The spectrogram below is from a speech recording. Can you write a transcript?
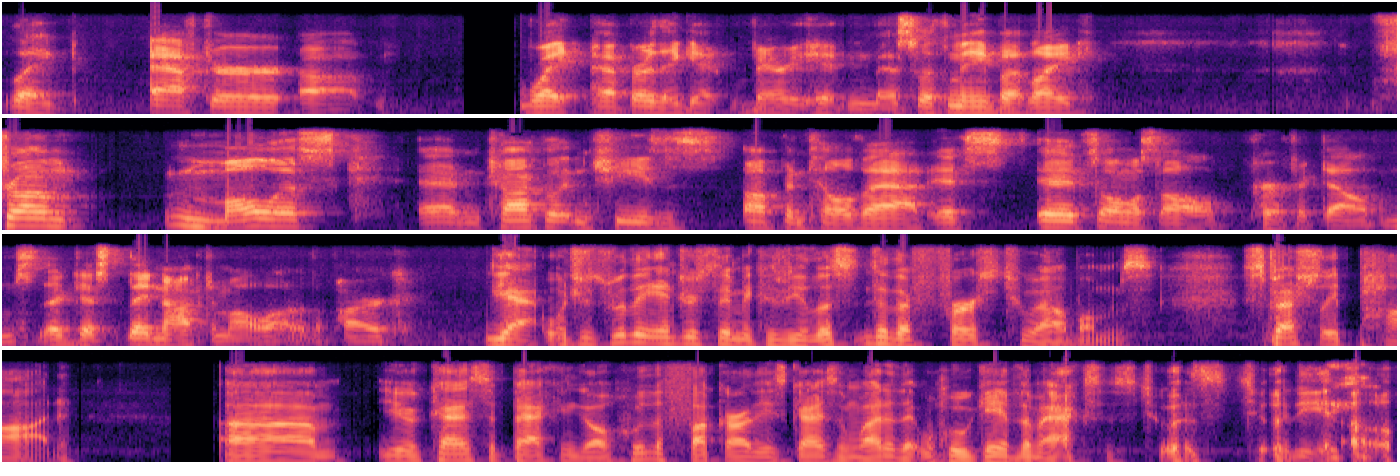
like after uh, White Pepper, they get very hit and miss with me. But like from Mollusk and chocolate and cheese up until that it's it's almost all perfect albums they're just they knocked them all out of the park yeah which is really interesting because you listen to their first two albums especially pod um you kind of sit back and go who the fuck are these guys and why did they who gave them access to a studio?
